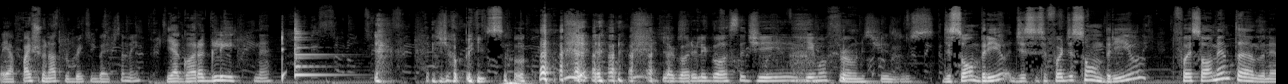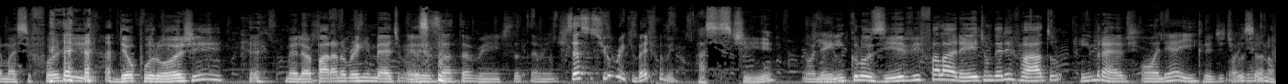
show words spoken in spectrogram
é apaixonado por Breaking Bad também. E agora Glee, né? Já pensou? e agora ele gosta de Game of Thrones, Jesus. De sombrio, de, se for de sombrio, foi só aumentando, né? Mas se for de deu por hoje, melhor parar no Breaking Bad mesmo. Exatamente, exatamente. Você assistiu Breaking Bad, Fabinho? Assisti. Olha aí. Inclusive, falarei de um derivado em breve. Olha aí. Acredite Olha você aí. ou não.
